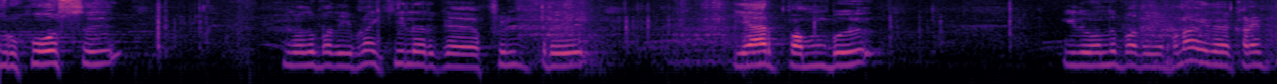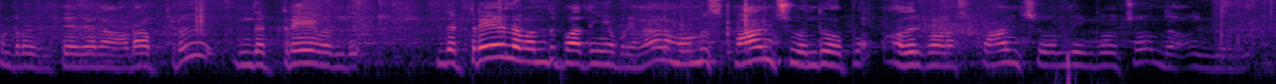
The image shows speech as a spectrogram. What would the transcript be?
ஒரு ஹோஸு இது வந்து பார்த்திங்கன்னா கீழே இருக்க ஃபில்ட்ரு ஏர் பம்பு இது வந்து பார்த்திங்க அப்படின்னா இதை கனெக்ட் பண்ணுறதுக்கு தேவையான அடாப்டரு இந்த ட்ரே வந்து. இந்த ட்ரேயில் வந்து பார்த்திங்க அப்படின்னா நம்ம வந்து ஸ்பாஞ்ச் வந்து வைப்போம். அதற்கான ஸ்பாஞ்ச் வந்து எங்கே வச்சோம்? இந்த இங்கே இருக்குது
